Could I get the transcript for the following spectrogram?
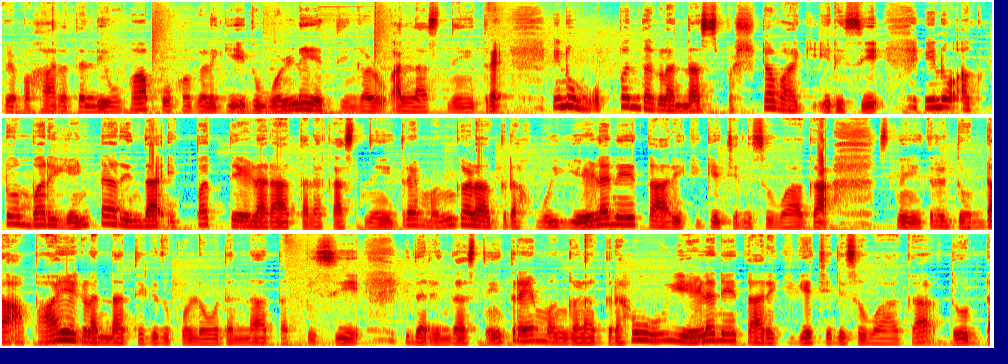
ವ್ಯವಹಾರದಲ್ಲಿ ಊಹಾಪೋಹಗಳಿಗೆ ಇದು ಒಳ್ಳೆಯ ತಿಂಗಳು ಅಲ್ಲ ಸ್ನೇಹಿತರೆ. ಇನ್ನು ಒಪ್ಪಂದಗಳನ್ನು ಸ್ಪಷ್ಟವಾಗಿ ಇರಿಸಿ. ಇನ್ನು ಅಕ್ಟೋಬರ್ ಎಂಟರಿಂದ ಇಪ್ಪತ್ತೇಳರ ತನಕ ಸ್ನೇಹಿತರೆ, ಮಂಗಳ ಗ್ರಹವು ಏಳನೇ ತಾರೀಕಿಗೆ ಚಲಿಸುವಾಗ ಸ್ನೇಹಿತರೆ ದೊಡ್ಡ ಅಪಾಯಗಳನ್ನು ತೆಗೆದುಕೊಳ್ಳುವುದನ್ನು ತಪ್ಪಿಸಿ. ಇದರಿಂದ ಸ್ನೇಹಿತರೆ, ಮಂಗಳ ಗ್ರಹವು ಏಳನೇ ತಾರೀಕಿಗೆ ಚಲಿಸುವಾಗ ದೊಡ್ಡ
